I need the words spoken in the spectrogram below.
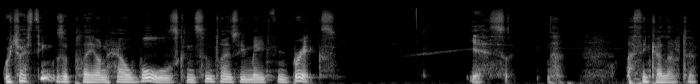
Which I think was a play on how walls can sometimes be made from bricks. Yes, I think I loved her.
